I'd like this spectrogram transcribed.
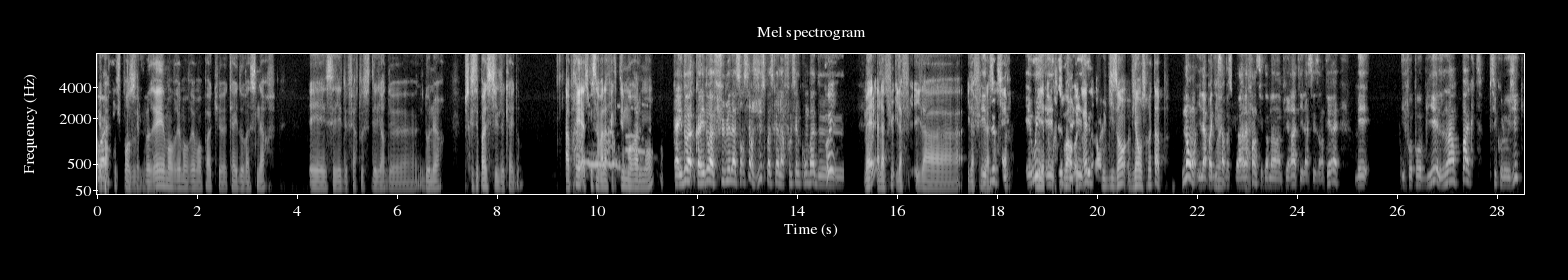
Mais par contre, je pense vraiment, vraiment, vraiment pas que Kaido va se nerf et essayer de faire tout ce délire de- d'honneur. Parce que c'est pas le style de Kaido. Après, est-ce que ça va l'affecter moralement? Kaido, a- Kaido a fumé la sorcière juste parce qu'elle a faussé le combat de. Oui. Mais Oui. elle a fu- il, a, fu- il, a, il a fumé Et la sorcière. Et Mais oui, il est et pas parti voir depuis- et Oden en lui disant Viens, on se retape. Non, il n'a pas dit Ouais. ça parce qu'à la fin, c'est comme un pirate, il a ses intérêts. Mais il faut pas oublier l'impact psychologique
